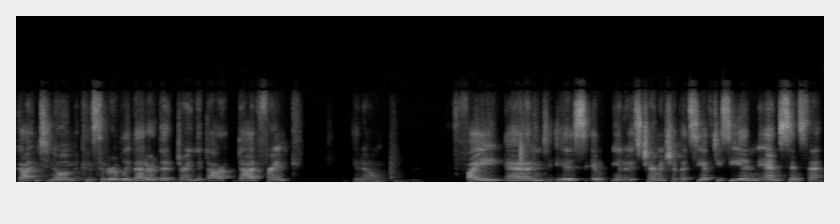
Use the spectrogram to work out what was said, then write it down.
gotten to know him considerably better that during the Dodd-Frank, you know, fight and his, you know, his chairmanship at CFTC and, and since then.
